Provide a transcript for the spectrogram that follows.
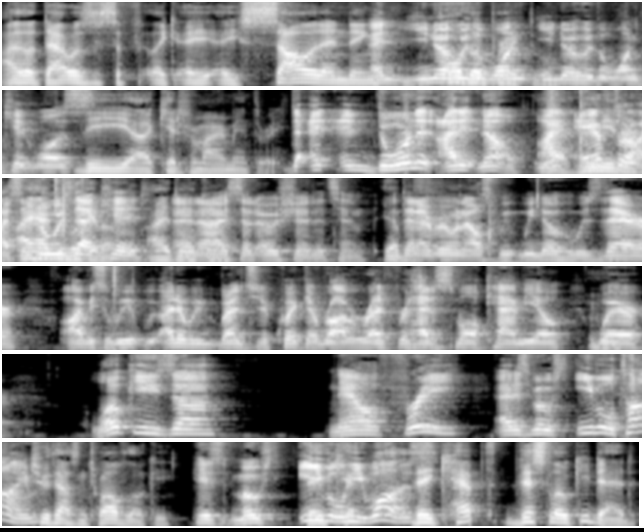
I thought that was a, like a, a solid ending. And you know who the one, you know who the one kid was. the uh, kid from Iron Man Three. And, and during it, I didn't know. I, after neither. I I said, had "Who was that kid?" I and I said, "Oh shit, it's him." Yep. Then everyone else, we, we know who was there. Obviously, we, I know we mentioned it quick that Robert Redford had a small cameo Mm-hmm. where Loki's uh now free at his most evil time. 2012 Loki. His most evil kept- he was. They kept this Loki dead,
